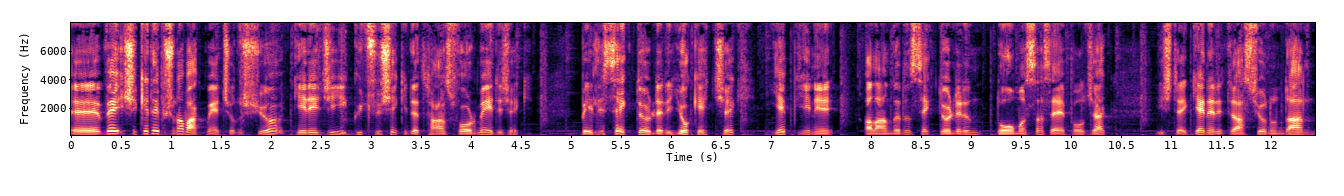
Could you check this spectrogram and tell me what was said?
Ee, ve şirket hep şuna bakmaya çalışıyor. Geleceği güçlü şekilde transforme edecek belli sektörleri yok edecek, yepyeni alanların, sektörlerin doğmasına sebep olacak. İşte generatisyonundan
